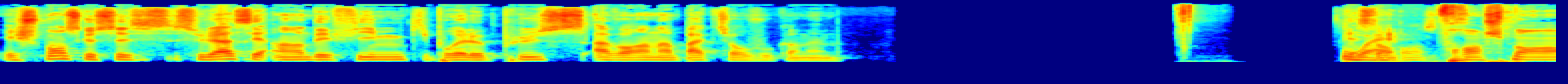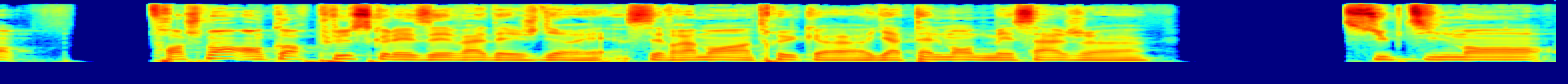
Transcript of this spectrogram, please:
Et je pense que celui-là, c'est un des films qui pourrait le plus avoir un impact sur vous quand même. Ouais, franchement, franchement, encore plus que les évadés, je dirais. C'est vraiment un truc. Euh, il y a tellement de messages euh, subtilement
